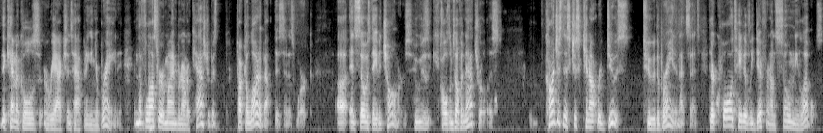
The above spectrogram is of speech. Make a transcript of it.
the chemicals or reactions happening in your brain. And the philosopher of mind, Bernardo Kastrup, has talked a lot about this in his work. Uh, and so is David Chalmers, who is, calls himself a naturalist. Consciousness just cannot reduce to the brain in that sense. They're qualitatively different on so many levels.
